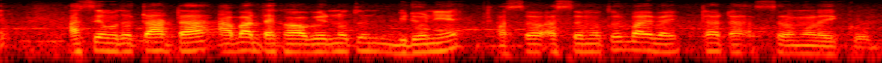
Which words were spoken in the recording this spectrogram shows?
আজকের মতো টাটা, আবার দেখা হবে নতুন ভিডিও নিয়ে। আচ্ছা আজকের মতো বাই বাই টাটা, আসসালামু আলাইকুম।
